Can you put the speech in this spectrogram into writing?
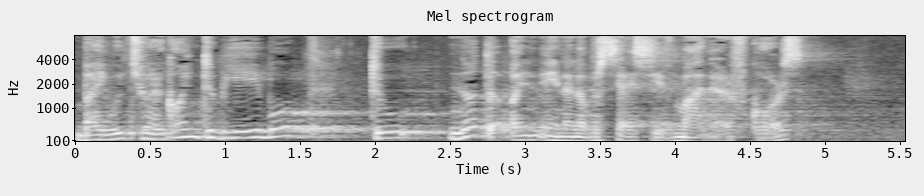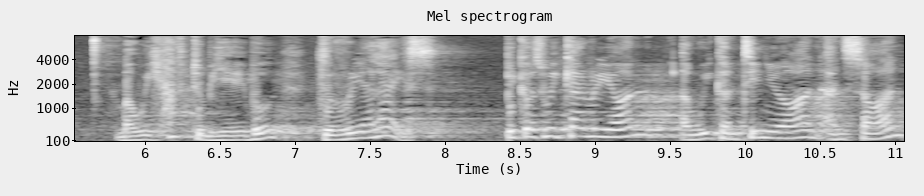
by which we are going to be able to, not in, in an obsessive manner, of course, but we have to be able to realize because we carry on and we continue on and so on.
